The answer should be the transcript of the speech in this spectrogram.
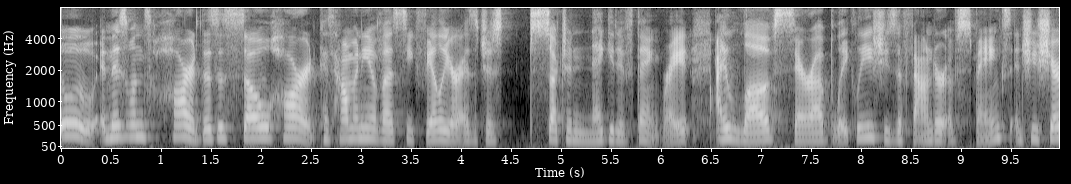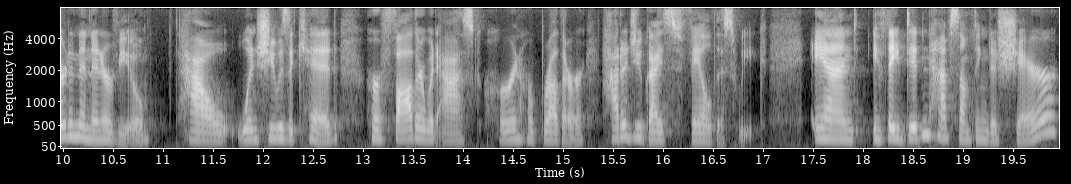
Ooh, and this one's hard. This is so hard because how many of us see failure as just such a negative thing, right? I love Sara Blakely. She's the founder of Spanx, and she shared in an interview how when she was a kid, her father would ask her and her brother, How did you guys fail this week? And if they didn't have something to share,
